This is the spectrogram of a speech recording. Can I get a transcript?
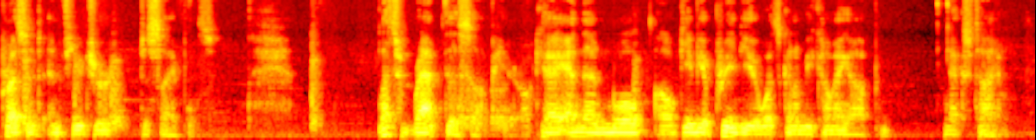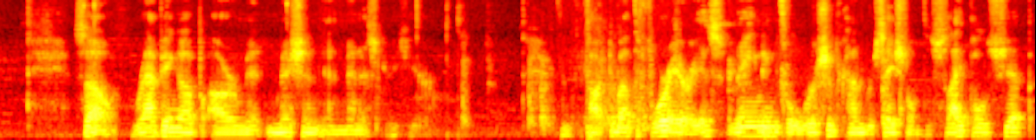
present and future disciples. let's wrap this up here, okay? And then we'll I'll give you a preview of what's going to be coming up next time. So, wrapping up our mission and ministry here. We talked about the four areas meaningful worship, conversational discipleship,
